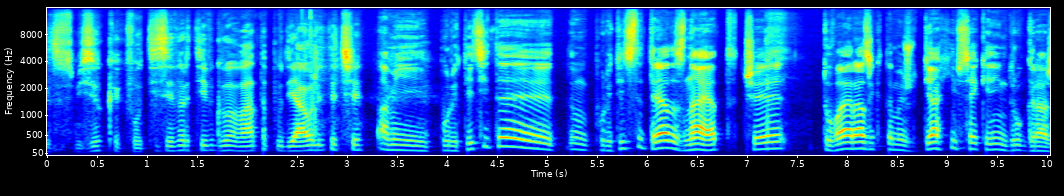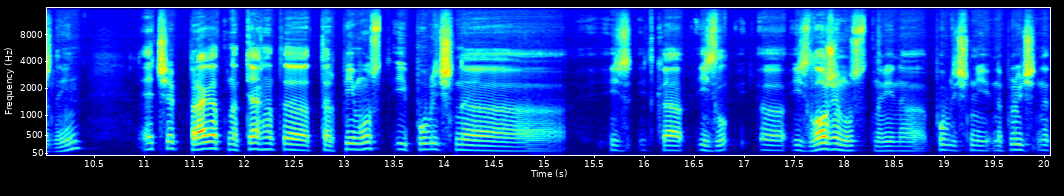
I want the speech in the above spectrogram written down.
В смисъл, какво ти се върти в главата по дяволите, че... Ами, политиците, политиците трябва да знаят, че това е разликата между тях и всеки един друг гражданин, е, че прагът на тяхната търпимост и публична из, и така, из, изложеност нали, на публични, на публични, на,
